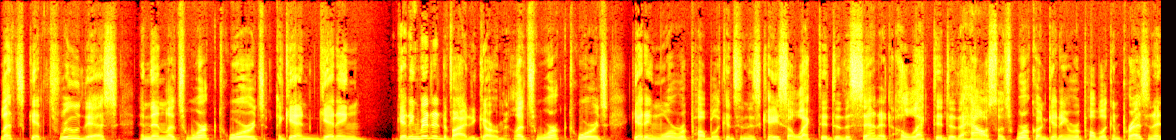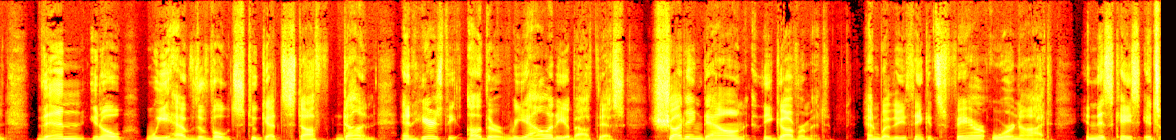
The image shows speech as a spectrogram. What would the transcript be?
let's get through this and then let's work towards, again, getting getting rid of divided government. Let's work towards getting more Republicans, in this case, elected to the Senate, elected to the House. Let's work on getting a Republican president. Then, you know, we have the votes to get stuff done. And here's the other reality about this shutting down the government, and whether you think it's fair or not, in this case, it's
